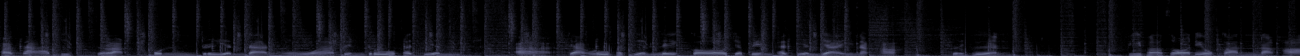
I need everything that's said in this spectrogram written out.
ภาษาที่สลักบนเหรียญด้านหัวเป็นรูปพระเศียรอ่า จากรูปพระเศียรเล็กก็จะเป็นพระเศียรใหญ่นะคะ เพื่อนๆพี่พศเดียวกันนะคะ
